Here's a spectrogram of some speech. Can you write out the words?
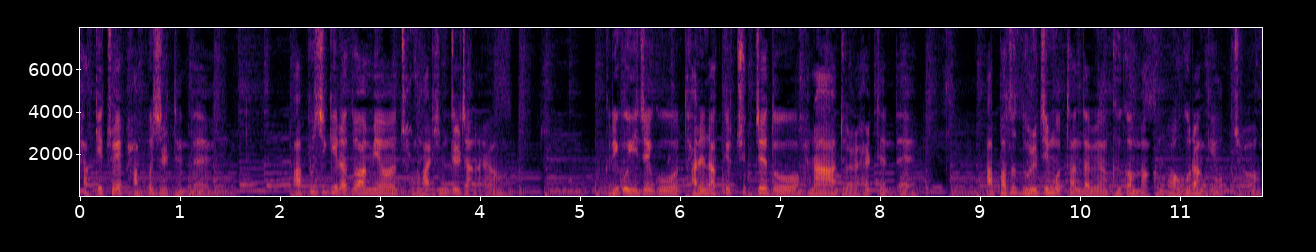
학기 초에 바쁘실 텐데 아프시기라도 하면 정말 힘들잖아요. 그리고 이제 곧 다른 학교 축제도 하나 둘 할 텐데 아파서 놀지 못한다면 그것만큼 억울한 게 없죠.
